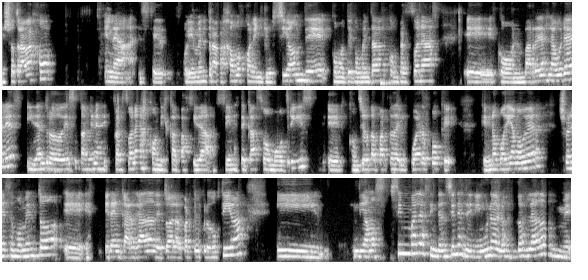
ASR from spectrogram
yo trabajo, obviamente trabajamos con la inclusión de, como te comentaba, con personas eh, con barreras laborales y dentro de eso también personas con discapacidad, ¿sí? en este caso motriz, eh, con cierta parte del cuerpo que, que, no podía mover. Yo en ese momento eh, era encargada de toda la parte productiva y digamos, sin malas intenciones de ninguno de los dos lados, me,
